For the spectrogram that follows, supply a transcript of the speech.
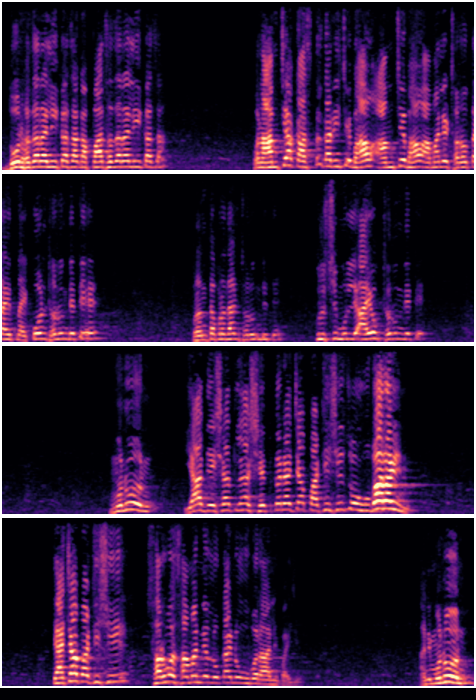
दोन हजाराला इकाचा का पाच हजाराला इकाचा? पण आमच्या कास्तकारीचे भाव आमचे भाव आम्हाला ठरवता येत नाही. कोण ठरवून देते? पंतप्रधान ठरवून देते. कृषी मूल्य आयोग ठरवून देते. म्हणून या देशातल्या शेतकऱ्याच्या पाठीशी जो उभा राहीन त्याच्या पाठीशी सर्वसामान्य लोकांना उभं राहिले पाहिजे. आणि म्हणून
